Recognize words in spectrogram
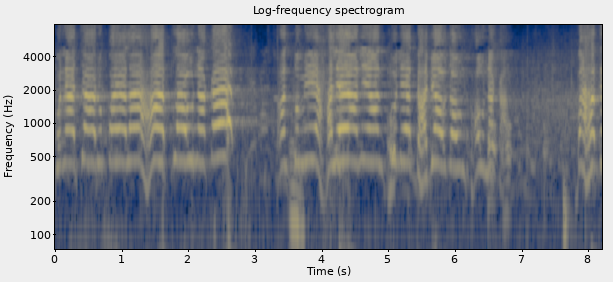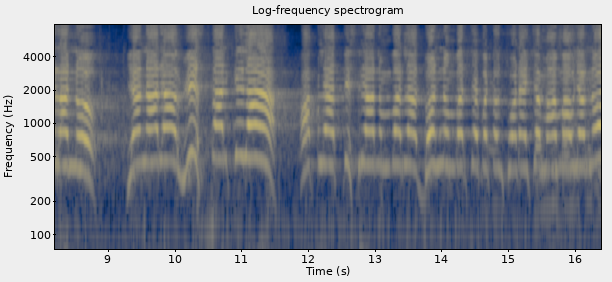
कुणाच्या रुपयाला हात लावू नका आणि तुम्ही हले आणि अंतुले धाब्यावर जाऊन खाऊ नका. बहादरांनो येणाऱ्या वीस तारखेला आपल्या तिसऱ्या नंबरला दोन नंबरचे बटन सोडायचे मामावल्यांनो.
